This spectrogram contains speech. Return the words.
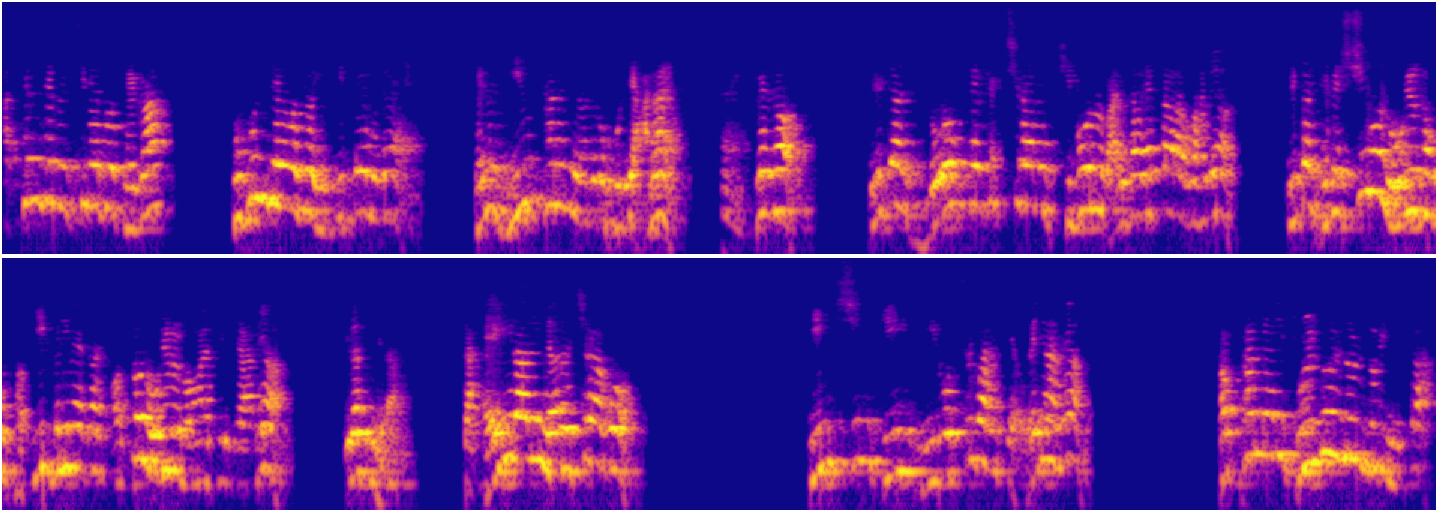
같은 색을 칠해도 제가 구분되어져 있기 때문에 걔는 이웃하는 면으로 보지 않아요. 네. 그래서 일단 이렇게 색칠하는 기본을 완성했다라고 하면 일단 되게 쉬운 오류서부터 이 그림에서 어떤 오류를 범할 수 있냐면 이렇습니다. 자, A라는 면을 칠하고 B, C, D, E로 출발할게요. 왜냐하면 접한 면이 둘둘둘둘이니까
